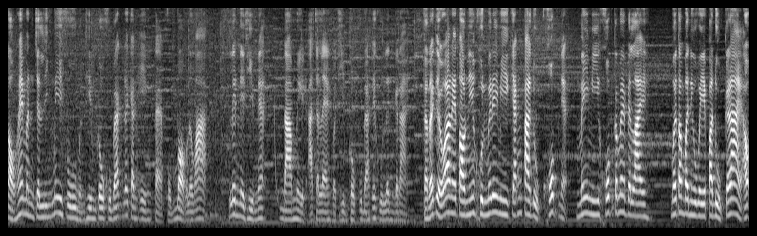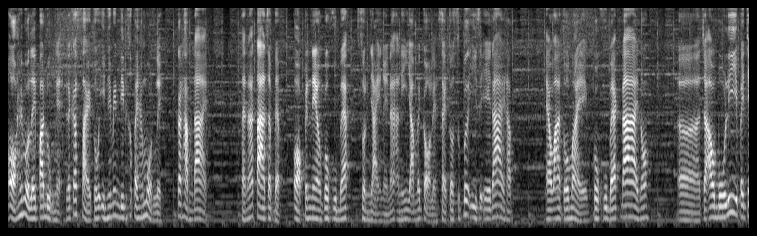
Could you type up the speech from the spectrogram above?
ต่อให้มันจะลิงก์ไม่ฟูลเหมือนทีมโกคูแบ็กด้วยกันเอง แต่ผมบอกเลยว่าเล่นในทีมเนี้ยดาเมจอาจจะแรงกว่าทีมโกคูแบ็กที่คุณเล่นก็ได้ แต่ถ้าเกิดว่าในตอนนี้คุณไม่ได้มีแก๊งปลาดุกครบเนี่ยไม่มีครบก็ไม่เป็นไรไม่ต้องไปนิวเวปลาดุกก็ได้เอาออกให้หมดเลยปลาดุกเนี่ยแล้วก็ใส่ตัวอินทอร์เมนดินเข้าไปทั้งหมดเลยก็ทำได้ แต่หน้าตาจะแบบออกเป็นแนวโกคูแบ็กส่วนใหญ่หน่อยนะ อันนี้ย้ำไว้ก่อนเลยใส่ตัวซูเปอร์ ECA ได้ครับ LR ตัวใหม่โกคูแบ็กได้เนาะเอ่อจะเอาโบลี่ไปแจ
